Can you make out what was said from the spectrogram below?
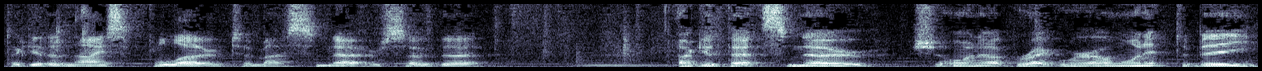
to get a nice flow to my snow so that I get that snow showing up right where I want it to be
